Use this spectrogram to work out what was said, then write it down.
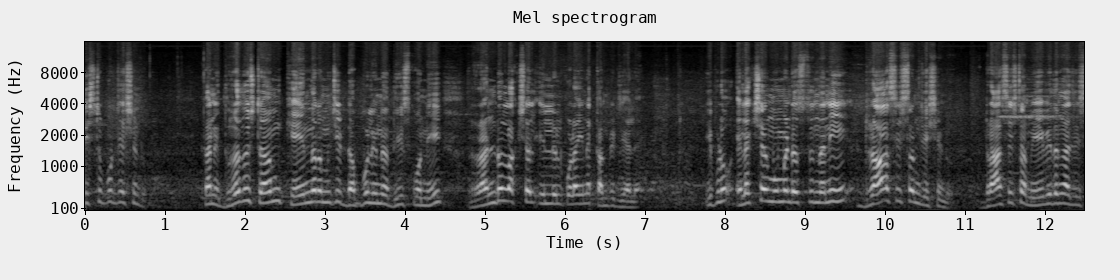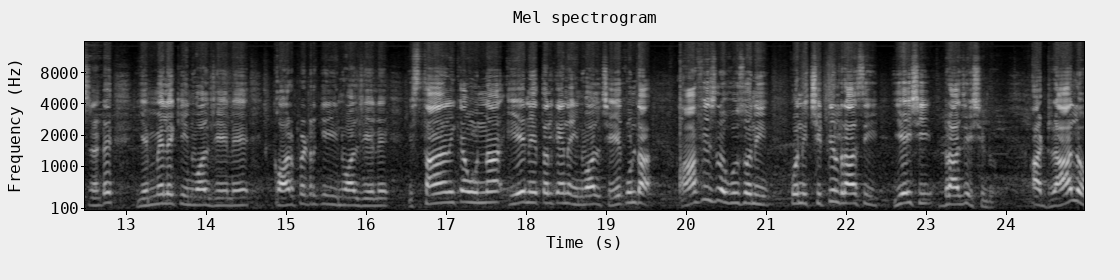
డిస్ట్రిబ్యూట్ చేసిండు. కానీ దురదృష్టం కేంద్రం నుంచి డబ్బులు ఈయన తీసుకొని రెండు లక్షల ఇల్లులు కూడా ఆయన కంప్లీట్ చేయలే. ఇప్పుడు ఎలక్షన్ మూమెంట్ వస్తుందని డ్రా సిస్టమ్ చేసిండు. డ్రా సిస్టమ్ ఏ విధంగా చేసిండంటే ఎమ్మెల్యేకి ఇన్వాల్వ్ చేయలే కార్పొరేటర్కి ఇన్వాల్వ్ చేయలే స్థానిక ఉన్న ఏ నేతలకైనా ఇన్వాల్వ్ చేయకుండా ఆఫీస్లో కూర్చొని కొన్ని చిట్టీలు రాసి వేసి డ్రా చేసిండు. ఆ డ్రాలో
